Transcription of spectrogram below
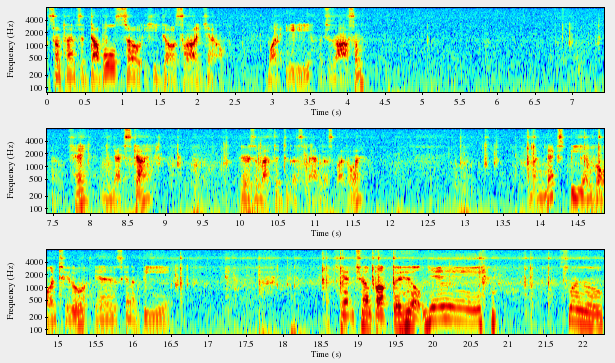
sometimes it doubles, so he goes like, you know, 180, which is awesome. Okay, next guy. There's a method to this madness, by the way. My next bee I'm going to is going to be... I can't jump up the hill. Yay! Slow.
